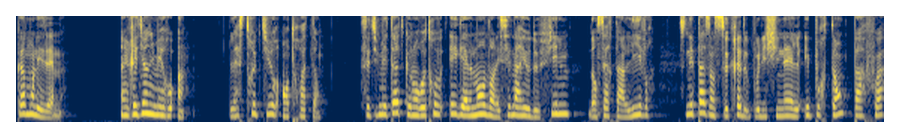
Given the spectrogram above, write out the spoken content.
comme on les aime. Ingrédient numéro 1. La structure en trois temps. C'est une méthode que l'on retrouve également dans les scénarios de films, dans certains livres. Ce n'est pas un secret de Polichinelle et pourtant, parfois,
